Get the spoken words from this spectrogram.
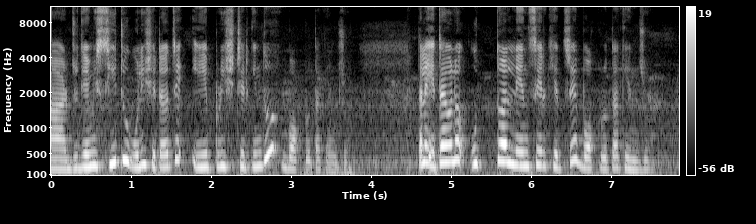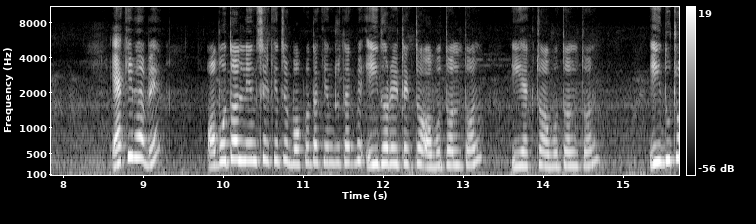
আর যদি আমি সি টু বলি, সেটা হচ্ছে এ পৃষ্ঠের কিন্তু বক্রতা কেন্দ্র। তাহলে এটা হলো উত্তর লেন্সের ক্ষেত্রে বক্রতা কেন্দ্র। একইভাবে অবতল লেন্সের ক্ষেত্রে বক্রতা কেন্দ্র থাকবে, এই ধরো এটা একটা অবতল তল, এই একটা অবতল তল এই দুটো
